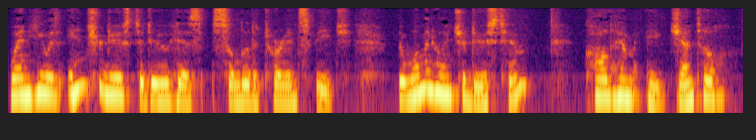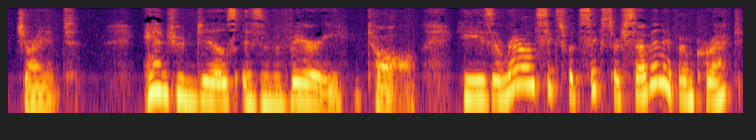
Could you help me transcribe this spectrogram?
When he was introduced to do his salutatorian speech, the woman who introduced him called him a gentle giant. Andrew Dills is very tall. He's around six foot six or seven, if I'm correct,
